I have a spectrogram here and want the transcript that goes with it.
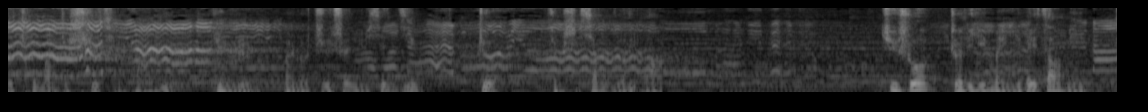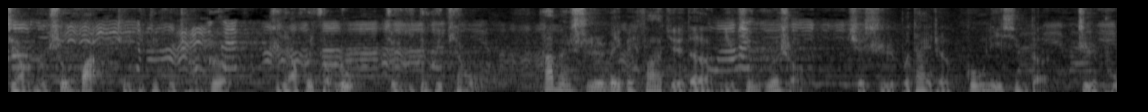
都充满着诗情画意，令人宛若置身于仙境。这就是香格里拉。据说这里每一位藏民，只要能说话，就一定会唱歌；只要会走路，就一定会跳舞。他们是未被发掘的明星歌手，却是不带着功利性的质朴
